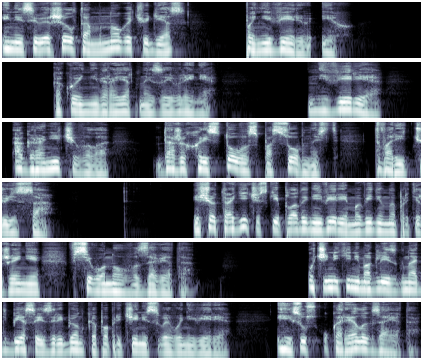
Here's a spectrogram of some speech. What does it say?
и не совершил там много чудес по неверию их. Какое невероятное заявление. Неверие – ограничивала даже Христову способность творить чудеса. Еще трагические плоды неверия мы видим на протяжении всего Нового Завета. Ученики не могли изгнать беса из ребенка по причине своего неверия. И Иисус укорял их за это.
